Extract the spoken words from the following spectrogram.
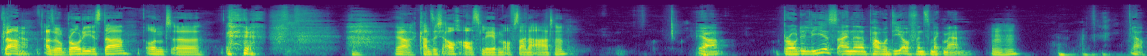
klar, also Brody ist da und äh, ja, kann sich auch ausleben auf seine Art. Ne? Ja. Brody Lee ist eine Parodie auf Vince McMahon. Ja.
